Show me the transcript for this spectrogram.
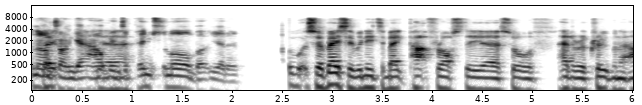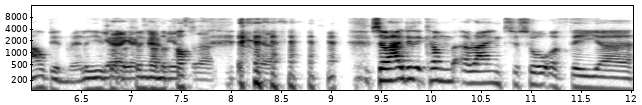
And I'm They- trying to get Albion yeah. to pinch them all, but you know, so basically we need to make Pat Frost the uh, sort of head of recruitment at Albion. Really, you've yeah, got the yeah, finger on the for that. so how did it come around to sort of the uh,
